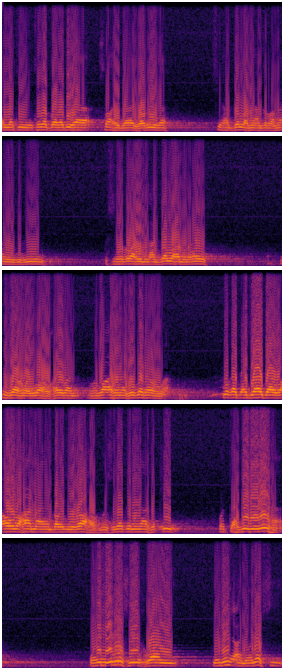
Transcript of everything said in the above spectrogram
التي تفضل بها صاحب الفضيلة الشيخ عبد الله بن عبد الرحمن الجبين والشيخ إبراهيم بن عبد الله بن غيث جزاهم الله خيرا وضاعف مثوبتهما وقد أجاد وأوضح ما ينبغي إيضاحه من صفات المنافقين والتحذير منها. وإني أوصي إخواني جميعا ونفسي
